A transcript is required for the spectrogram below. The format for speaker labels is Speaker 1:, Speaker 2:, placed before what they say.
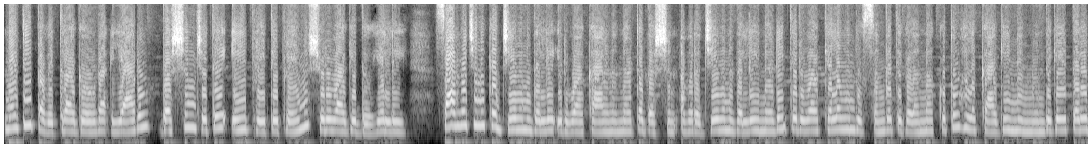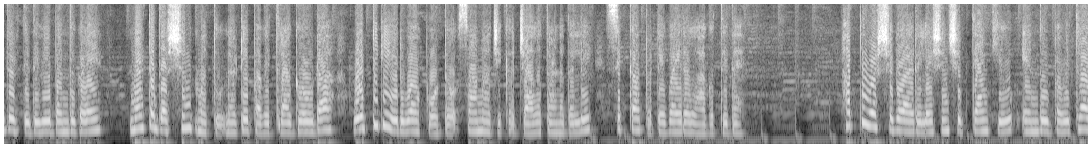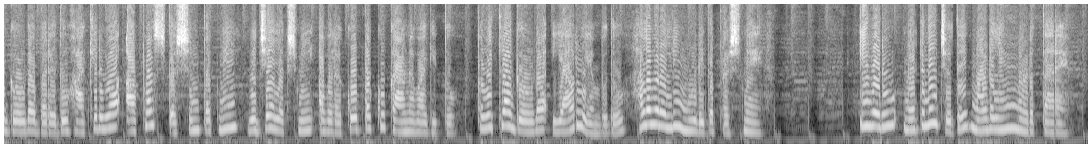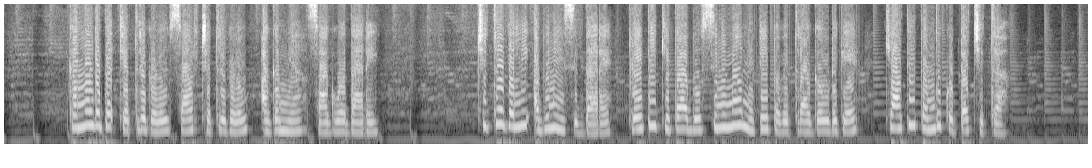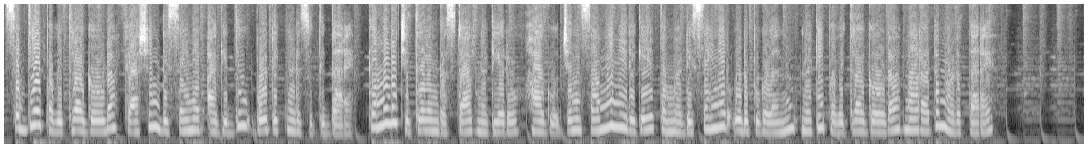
Speaker 1: ನಟಿ ಪವಿತ್ರ ಗೌಡ ಯಾರು? ದರ್ಶನ್ ಜೊತೆ ಈ ಪ್ರೀತಿ ಪ್ರೇಮ ಶುರುವಾಗಿದ್ದು ಎಲ್ಲಿ? ಸಾರ್ವಜನಿಕ ಜೀವನದಲ್ಲಿ ಇರುವ ಕಾರಣ ನಟ ದರ್ಶನ್ ಅವರ ಜೀವನದಲ್ಲಿ ನಡೆಯುತ್ತಿರುವ ಕೆಲವೊಂದು ಸಂಗತಿಗಳನ್ನ ಕುತೂಹಲಕ್ಕಾಗಿ ನಿಮ್ಮೊಂದಿಗೆ ತೆರೆದಿಡ್ತಿದ್ದೀವಿ ಬಂಧುಗಳೇ. ನಟ ದರ್ಶನ್ ಮತ್ತು ನಟಿ ಪವಿತ್ರ ಗೌಡ ಒಟ್ಟಿಗೆ ಇರುವ ಫೋಟೋ ಸಾಮಾಜಿಕ ಜಾಲತಾಣದಲ್ಲಿ ಸಿಕ್ಕಾಪಟ್ಟೆ ವೈರಲ್ ಆಗುತ್ತಿದೆ. ಹತ್ತು ವರ್ಷಗಳ ರಿಲೇಶನ್ಶಿಪ್ ಥ್ಯಾಂಕ್ ಯು ಎಂದು ಪವಿತ್ರ ಗೌಡ ಬರೆದು ಹಾಕಿರುವ ಆ ದರ್ಶನ್ ಪತ್ನಿ ವಿಜಯಲಕ್ಷ್ಮಿ ಅವರ ಕೋಪಕ್ಕೂ ಕಾರಣವಾಗಿತ್ತು. ಪವಿತ್ರ ಗೌಡ ಯಾರು ಎಂಬುದು ಹಲವರಲ್ಲಿ ಮೂಡಿದ ಪ್ರಶ್ನೆ. ಇವರು ನಟನೆ ಜೊತೆ ಮಾಡಲಿಂಗ್ ಮಾಡುತ್ತಾರೆ. ಕನ್ನಡದ ಛತ್ರಿಗಳು, ಸಾರ್ ಛತ್ರಿಗಳು, ಅಗಮ್ಯ ಸಾಗುವ ದಾರಿ. ಚಿತ್ರದಲ್ಲಿ ಅಭಿನಯಿಸಿದ್ದಾರೆ ಪ್ರೀತಿ ಕಿತಾಬು ಸಿನಿಮಾ ನಟಿ ಪವಿತ್ರ ಗೌಡಗೆ ಖ್ಯಾತಿ ತಂದುಕೊಟ್ಟ ಚಿತ್ರ. ಸದ್ಯ ಪವಿತ್ರ ಗೌಡ ಫ್ಯಾಷನ್ ಡಿಸೈನರ್ ಆಗಿದ್ದು ಬೋಟಿಕ್ ನಡೆಸುತ್ತಿದ್ದಾರೆ. ಕನ್ನಡ ಚಿತ್ರರಂಗ ಸ್ಟಾರ್ ನಟಿಯರು ಹಾಗೂ ಜನಸಾಮಾನ್ಯರಿಗೆ ತಮ್ಮ ಡಿಸೈನರ್ ಉಡುಪುಗಳನ್ನು ನಟಿ ಪವಿತ್ರ ಗೌಡ ಮಾರಾಟ ಮಾಡುತ್ತಾರೆ.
